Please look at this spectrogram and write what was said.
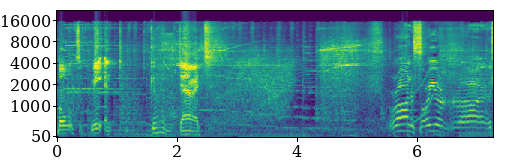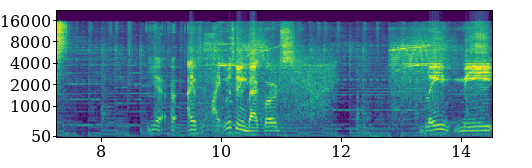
bolts at me, and god damn it. Run for your life! Yeah, I, I, I was going backwards. Blame me.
